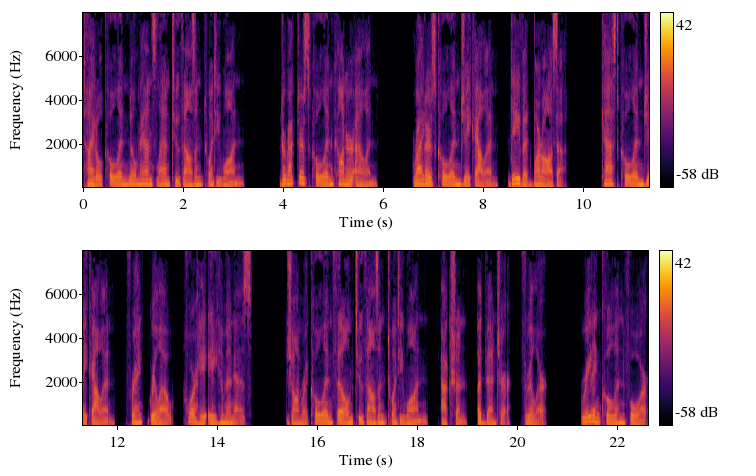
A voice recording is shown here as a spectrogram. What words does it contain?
Title colon No Man's Land 2021. Directors colon Connor Allen. Writers colon Jake Allen, David Barraza. Cast colon Jake Allen, Frank Grillo, Jorge A. Jimenez. Genre colon Film 2021, Action, Adventure, Thriller. Rating colon 4.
